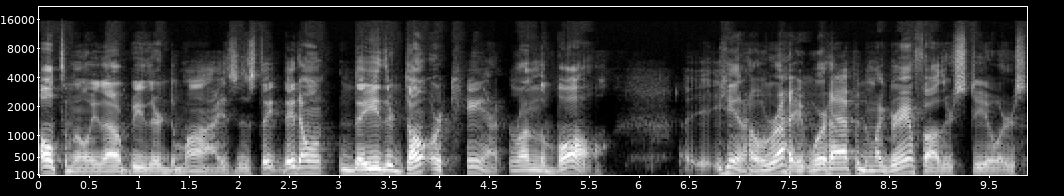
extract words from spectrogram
ultimately that'll be their demise, is they, they don't they either don't or can't run the ball. Uh, you know, right? What happened to my grandfather's Steelers?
